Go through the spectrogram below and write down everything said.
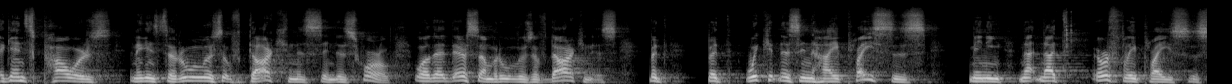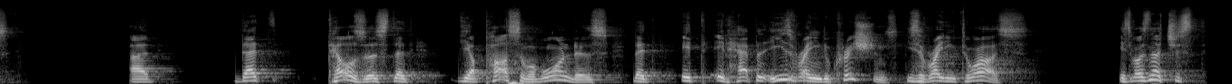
against powers and against the rulers of darkness in this world. Well, there, there are some rulers of darkness, but, but wickedness in high places, meaning not, not earthly places, uh, that tells us that the apostle warned us that it, it happened. He's writing to Christians, he's writing to us. It was not just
